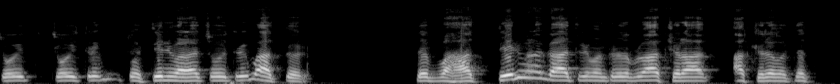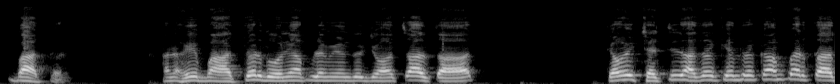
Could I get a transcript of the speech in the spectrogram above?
चोवीस चोवीस त्रिक चो तीन वेळा चोवीस त्रिक बहात्तर. तर बहात्तर तीन वेळा गायत्री मंत्र जपला अक्षरा अक्षर होतात बहात्तर. आणि हे बहात्तर दोन्ही आपल्या मेंदू जेव्हा चालतात त्यावेळी छत्तीस हजार केंद्र काम करतात.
